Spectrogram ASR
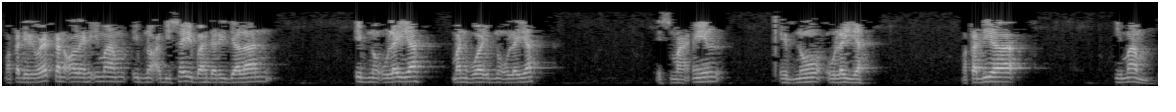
maka diriwayatkan oleh Imam Ibnu Abi Saibah dari jalan Ibnu Ulayyah man huwa Ibnu Ulayyah Ismail Ibnu Ulayyah. Maka dia imam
